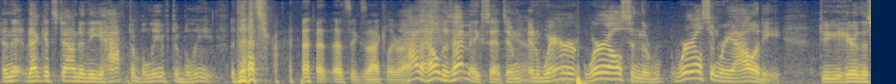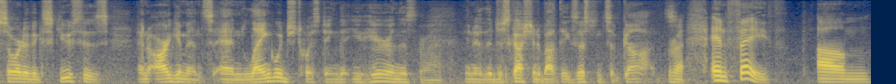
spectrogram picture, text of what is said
and that, that gets down to the you have to believe to believe. That's right. that's exactly right. How the hell does that make sense? And, and where where else in the where else in reality do you hear the sort of excuses and arguments and language twisting that you hear in this, Right. you know, the discussion about the existence of gods? Right. And faith um,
